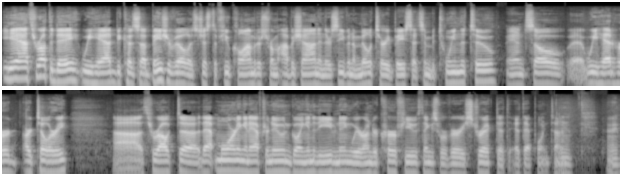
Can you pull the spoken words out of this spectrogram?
Yeah, throughout the day we had because uh, Bingerville is just a few kilometers from Abidjan, and there's even a military base that's in between the two, and so uh, we had heard artillery uh, throughout uh, that morning and afternoon. Going into the evening, we were under curfew. Things were very strict at at that point in time. All right.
